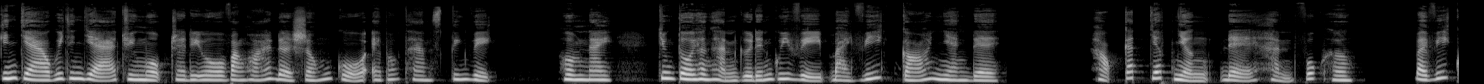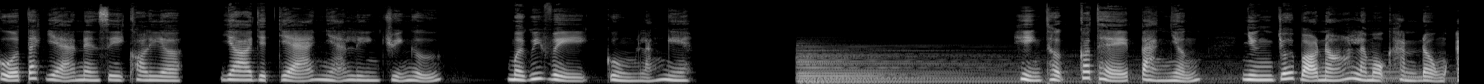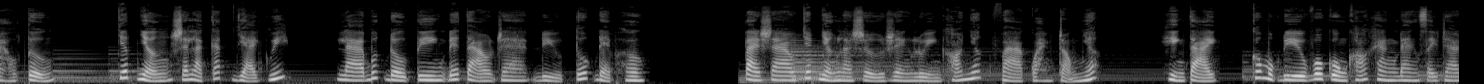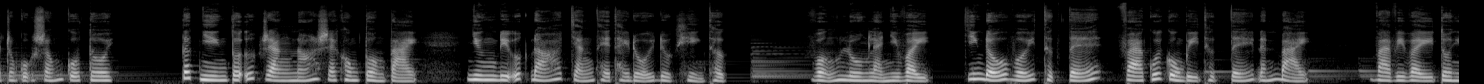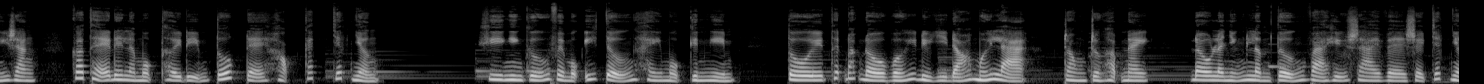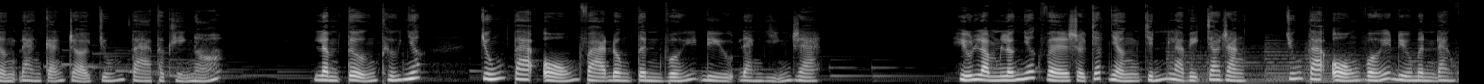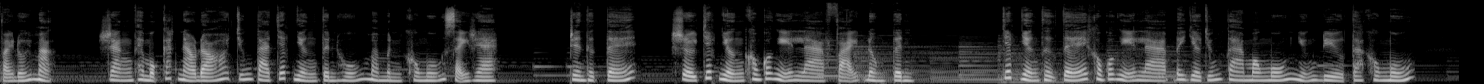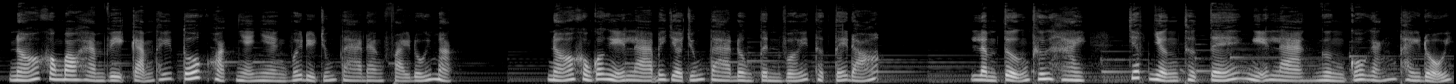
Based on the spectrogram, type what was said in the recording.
Kính chào quý thính giả chuyên mục Radio Văn hóa Đời Sống của Epoch Times tiếng Việt. Hôm nay, chúng tôi hân hạnh gửi đến quý vị bài viết có nhan đề Học cách chấp nhận để hạnh phúc hơn. Bài viết của tác giả Nancy Collier do dịch giả Nhã Liên chuyển ngữ. Mời quý vị cùng lắng nghe. Hiện thực có thể tàn nhẫn, nhưng chối bỏ nó là một hành động ảo tưởng – chấp nhận sẽ là cách giải quyết, là bước đầu tiên để tạo ra điều tốt đẹp hơn. Tại sao chấp nhận là sự rèn luyện khó nhất và quan trọng nhất? Hiện tại, có một điều vô cùng khó khăn đang xảy ra trong cuộc sống của tôi. Tất nhiên tôi ước rằng nó sẽ không tồn tại, nhưng điều ước đó chẳng thể thay đổi được hiện thực. Vẫn luôn là như vậy, chiến đấu với thực tế và cuối cùng bị thực tế đánh bại và vì vậy tôi nghĩ rằng có thể đây là một thời điểm tốt để học cách chấp nhận. Khi nghiên cứu về một ý tưởng hay một kinh nghiệm, tôi thích bắt đầu với điều gì đó mới lạ. Trong trường hợp này, đâu là những lầm tưởng và hiểu sai về sự chấp nhận đang cản trở chúng ta thực hiện nó. Lầm tưởng thứ nhất, chúng ta ổn và đồng tình với điều đang diễn ra. Hiểu lầm lớn nhất về sự chấp nhận chính là việc cho rằng chúng ta ổn với điều mình đang phải đối mặt, rằng theo một cách nào đó chúng ta chấp nhận tình huống mà mình không muốn xảy ra. Trên thực tế, sự chấp nhận không có nghĩa là phải đồng tình. Chấp nhận thực tế không có nghĩa là bây giờ chúng ta mong muốn những điều ta không muốn. Nó không bao hàm việc cảm thấy tốt hoặc nhẹ nhàng với điều chúng ta đang phải đối mặt. Nó không có nghĩa là bây giờ chúng ta đồng tình với thực tế đó. Lầm tưởng thứ hai chấp nhận thực tế nghĩa là ngừng cố gắng thay đổi.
